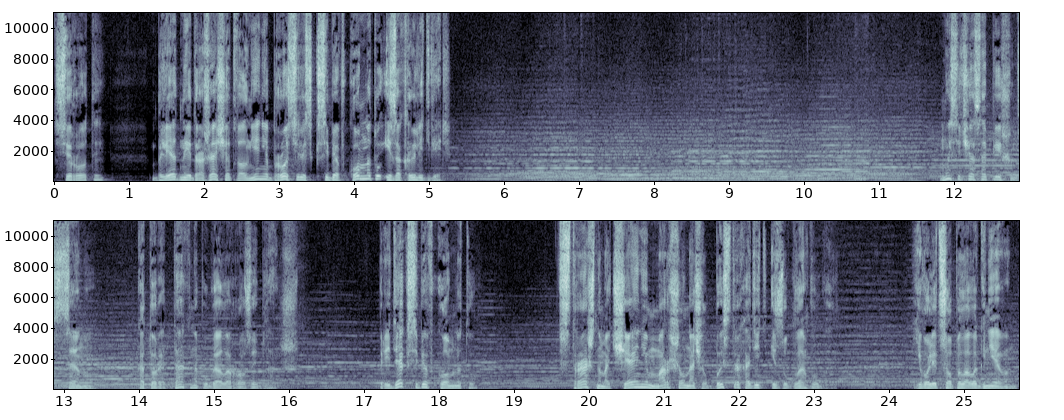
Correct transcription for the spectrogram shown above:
Сироты бледные и дрожащие от волнения, бросились к себе в комнату и закрыли дверь. Мы сейчас опишем сцену, которая так напугала Розу и Бланш. Придя к себе в комнату, в страшном отчаянии маршал начал быстро ходить из угла в угол. Его лицо пылало гневом,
